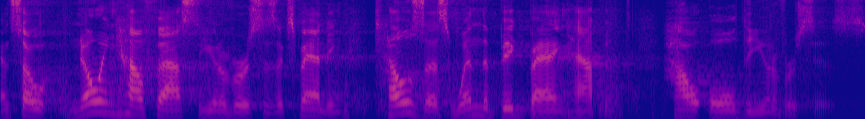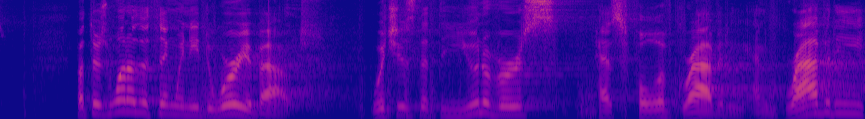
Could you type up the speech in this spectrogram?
And so knowing how fast the universe is expanding tells us when the Big Bang happened, how old the universe is. But there's one other thing we need to worry about, which is that the universe has full of gravity. And gravity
